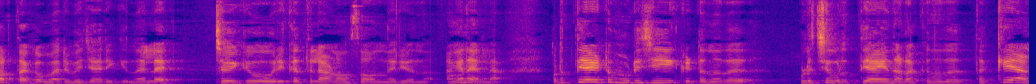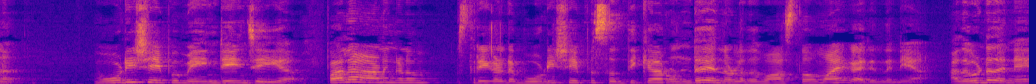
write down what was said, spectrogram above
ഭർത്താക്കന്മാരും വിചാരിക്കുന്നു അല്ലേ? ചോദിക്കൂ ഒരുക്കത്തിലാണോ സൗന്ദര്യം എന്ന് അങ്ങനെയല്ല. വൃത്തിയായിട്ട് മുടി ചെയ്യി കിട്ടുന്നത് കുളിച്ച് വൃത്തിയായി നടക്കുന്നത് ഇതൊക്കെയാണ്. ബോഡി ഷേപ്പ് മെയിന്റെയിൻ ചെയ്യുക. പല ആണുങ്ങളും സ്ത്രീകളുടെ ബോഡി ഷേപ്പ് ശ്രദ്ധിക്കാറുണ്ട് എന്നുള്ളത് വാസ്തവമായ കാര്യം തന്നെയാണ് അതുകൊണ്ട് തന്നെ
